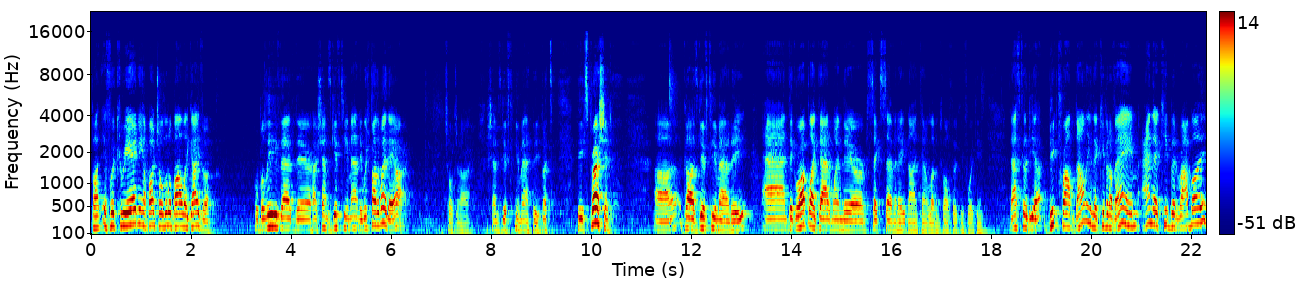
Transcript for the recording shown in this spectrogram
But if we're creating a bunch of little Baalei Gaiva who believe that they're Hashem's gift to humanity, which, by the way, they are, children are Hashem's gift to humanity, but the expression, uh, God's gift to humanity, and they grow up like that when they're 6, 7, 8, 9, 10, 11, 12, 13, 14. That's going to be a big problem, not only in their kibbutz of aim and their kibbutz rabbi,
